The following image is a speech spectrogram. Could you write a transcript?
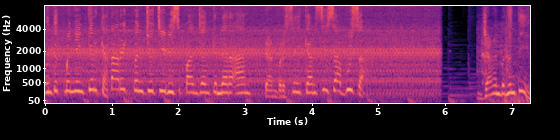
untuk menyingkirkan tarik pencuci di sepanjang kendaraan dan bersihkan sisa busa. Jangan berhenti.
